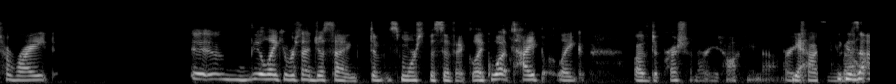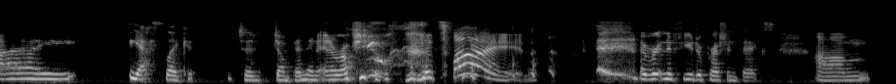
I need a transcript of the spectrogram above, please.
to write uh, like you were saying, just saying, it's more specific. Like, what type, like, of depression are you talking about? Are you yes, talking about? because I, yes, like to jump in and interrupt you. it's fine. I've written a few depression fics, um,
